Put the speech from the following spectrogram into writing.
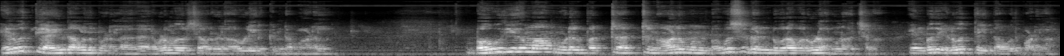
எழுபத்தி ஐந்தாவது பாடலாக ரமண மகர்ஷி அவர்கள் அருளியிருக்கின்ற பாடல் பௌதிகமாம் உடல் பற்று அற்று நாளும் முன் பவுசு கண்டுறவருள் அருணாச்சலா என்பது எழுபத்தைந்தாவது பாடலாம்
